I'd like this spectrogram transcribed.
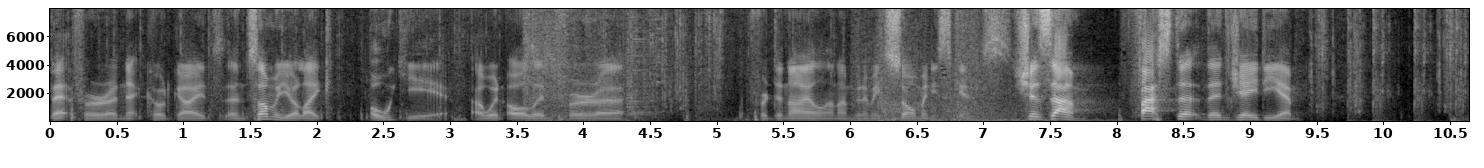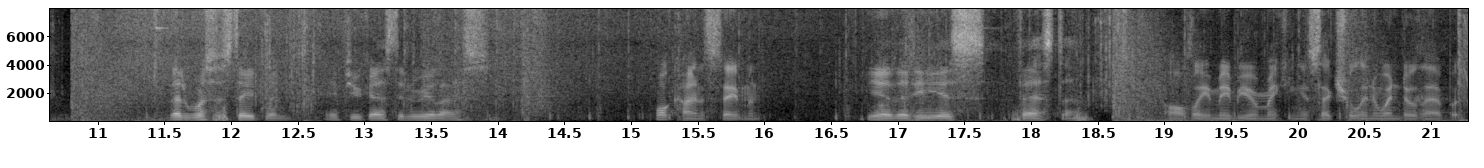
bet for uh, netcode guides, and some of you are like, "Oh yeah, I went all in for uh, for denial, and I'm going to make so many skins." Shazam, faster than JDM. That was a statement, if you guys didn't realize. What kind of statement? Yeah, that he is faster. Oh, I thought maybe you were making a sexual innuendo there, but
